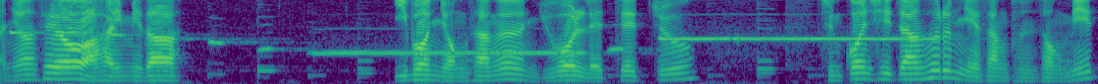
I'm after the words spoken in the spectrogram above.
안녕하세요. 아하입니다. 이번 영상은 6월 넷째 주 증권시장 흐름 예상 분석 및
